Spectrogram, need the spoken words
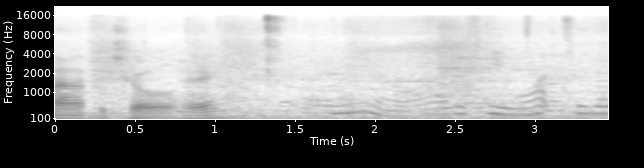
Paw Patrol, hey? Yeah, why does he want to go?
